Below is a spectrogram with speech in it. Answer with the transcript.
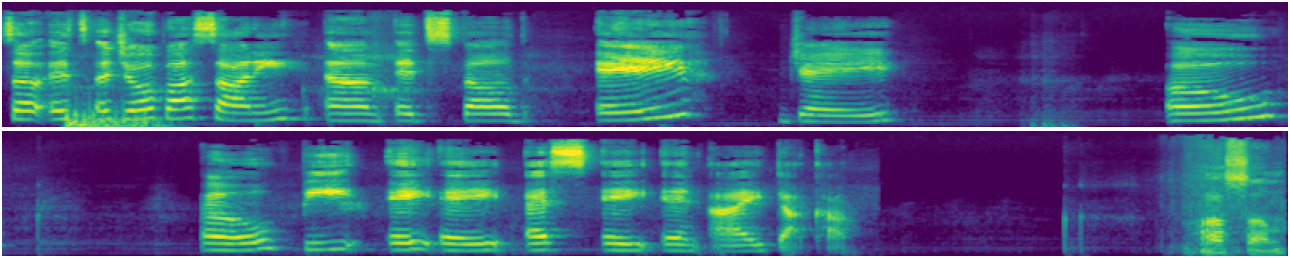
So it's Ajoobaasani. Um, it's spelled A J O O B A A S A N I dot com. Awesome.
